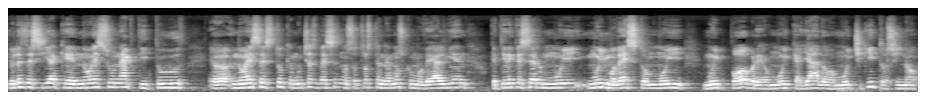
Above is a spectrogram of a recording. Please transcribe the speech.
yo les decía que no es una actitud, eh, no es esto que muchas veces nosotros tenemos como de alguien que tiene que ser muy, muy modesto, muy, muy pobre o muy callado o muy chiquito, sino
